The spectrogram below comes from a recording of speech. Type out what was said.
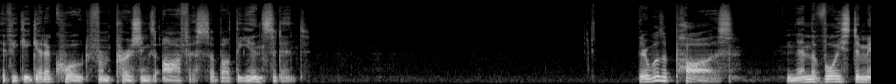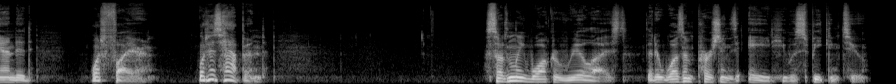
if he could get a quote from Pershing's office about the incident. There was a pause, and then the voice demanded, What fire? What has happened? Suddenly, Walker realized that it wasn't Pershing's aide he was speaking to,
